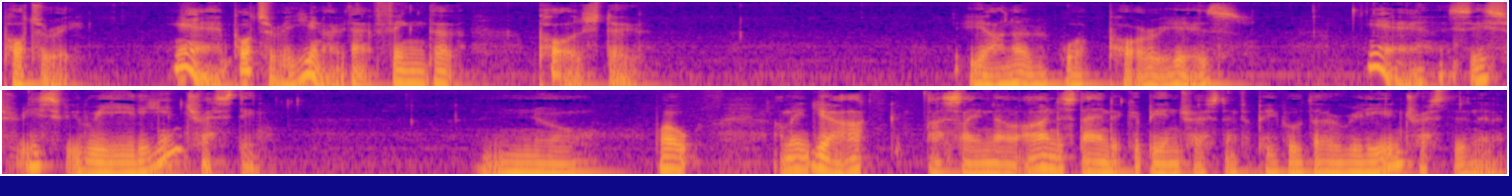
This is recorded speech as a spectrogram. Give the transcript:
Pottery. Yeah, pottery, you know, that thing that potters do. Yeah, I know what pottery is. Yeah, it's, it's, it's really interesting. No. Well, I mean, yeah, I, I say no. I understand it could be interesting for people that are really interested in it.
